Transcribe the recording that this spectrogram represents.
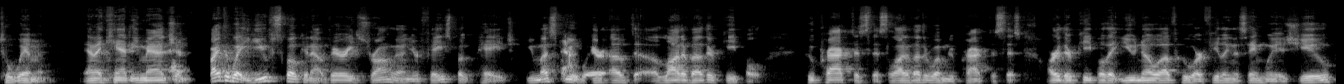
to women. And I can't imagine. By the way, you've spoken out very strongly on your Facebook page. You must be aware of the, a lot of other people who practice this, a lot of other women who practice this. Are there people that you know of who are feeling the same way as you?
